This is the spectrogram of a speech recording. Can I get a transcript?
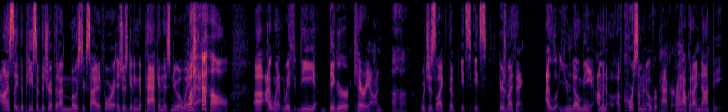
honestly, the piece of the trip that I'm most excited for is just getting to pack in this new away bag. Wow. Uh, I went with the bigger carry-on Uh huh. which is like the it's it's here's my thing. I you know me. I'm an of course I'm an overpacker. Right. How could I not be?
